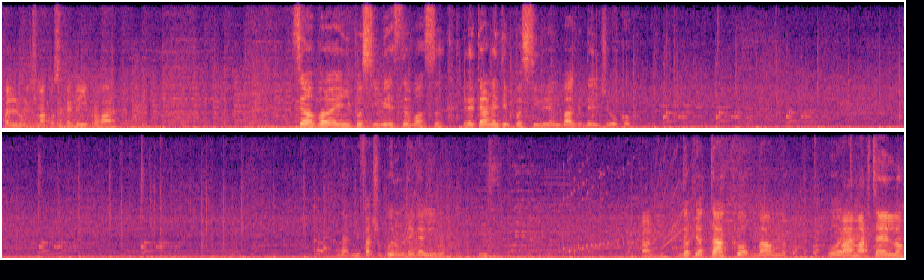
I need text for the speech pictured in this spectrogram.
Quella è l'ultima cosa che devi provare. Sì, ma però è impossibile sto boss. È letteralmente impossibile, è un bug del gioco. Dai, mi faccio pure un regalino. Calmi. Doppio attacco, bam. Ora, Vai, martello.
